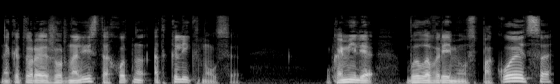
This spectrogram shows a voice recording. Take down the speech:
на которое журналист охотно откликнулся. У Камиля было время успокоиться,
